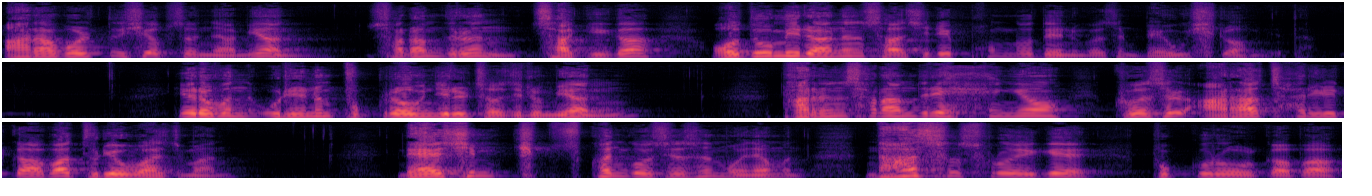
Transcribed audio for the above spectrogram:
알아볼 뜻이 없었냐면 사람들은 자기가 어둠이라는 사실이 폭로되는 것을 매우 싫어합니다. 여러분, 우리는 부끄러운 일을 저지르면 다른 사람들이 행여 그것을 알아차릴까봐 두려워하지만 내심 깊숙한 곳에서는 뭐냐면 나 스스로에게 부끄러울까봐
